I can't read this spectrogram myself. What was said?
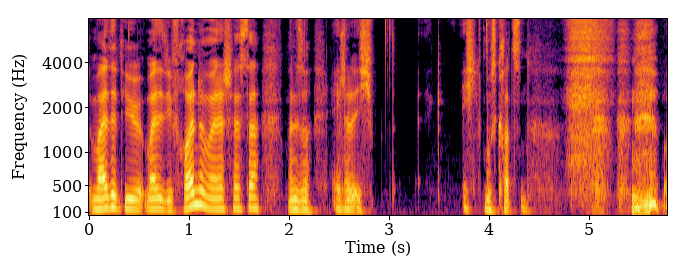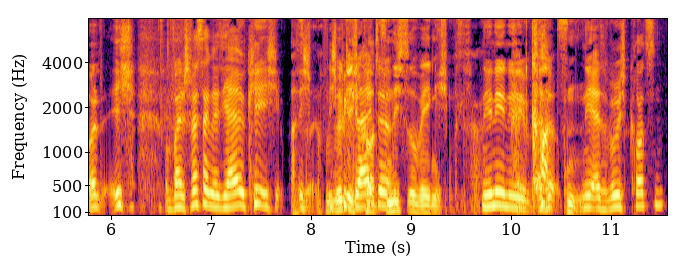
meinte, die, meinte die Freundin meiner Schwester, meinte so, ey Leute, ich, ich muss kotzen. und ich, und meine Schwester gesagt, ja, okay, ich, Also ich, ich wirklich begleite. kotzen, nicht so wegen ich Nee, nee, nee. Kein Kotzen. Also, nee, also wirklich kotzen.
